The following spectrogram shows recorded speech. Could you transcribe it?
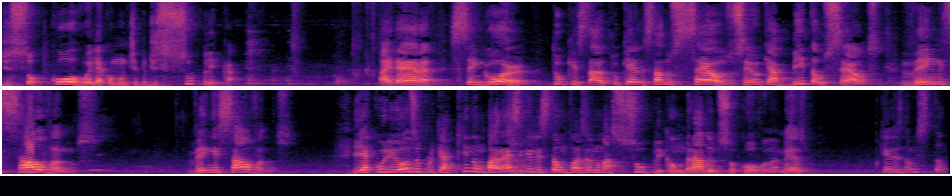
de socorro, ele é como um tipo de súplica. A ideia era, Senhor, tu que está, tu que está nos céus, o Senhor que habita os céus, vem e salva-nos. Vem e salva-nos. E é curioso porque aqui não parece que eles estão fazendo uma súplica, um brado de socorro, não é mesmo? Porque eles não estão.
